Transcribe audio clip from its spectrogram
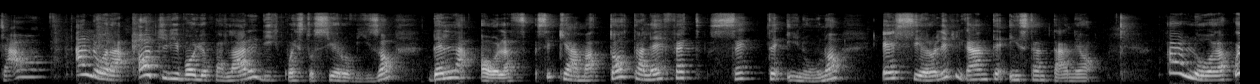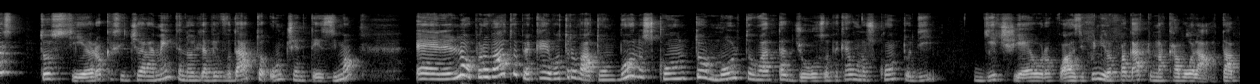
Ciao! Allora, oggi vi voglio parlare di questo siero viso della Olaz, si chiama Total Effect 7 in 1 e il siero levigante istantaneo. Allora, questo siero, che sinceramente non gli avevo dato un centesimo, eh, l'ho provato perché avevo trovato un buono sconto molto vantaggioso, perché avevo uno sconto di 10 euro quasi, quindi l'ho pagato una cavolata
